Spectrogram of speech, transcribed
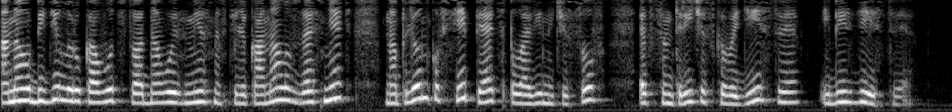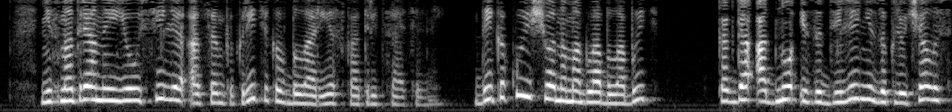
Она убедила руководство одного из местных телеканалов заснять на пленку все пять с половиной часов эксцентрического действия и бездействия. Несмотря на ее усилия, оценка критиков была резко отрицательной. Да и какой еще она могла была быть, когда одно из отделений заключалось,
